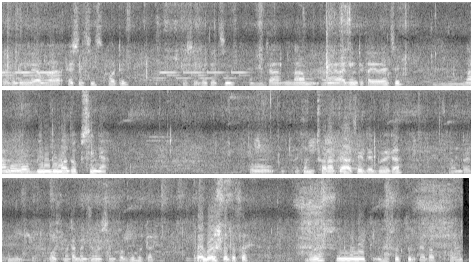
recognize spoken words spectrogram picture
অ্যাকর্ডিংলি আমরা এসেছি স্পটে এসে দেখেছি। যার নাম আইডেন্টিফাই হয়েছে। নাম হলো বিন্দু মাধব সিনহা। তো এখন ছড়াতে আছে ডেড বডিটা। আমরা এখন পোস্টমর্টম এক্সামিনেশন করব ওটা। বয়স কত স্যার? বয়স অনুমানিক সত্তর হবে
